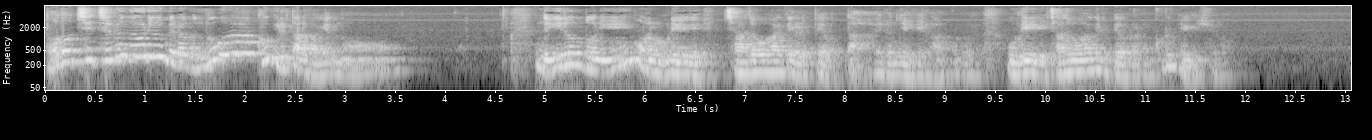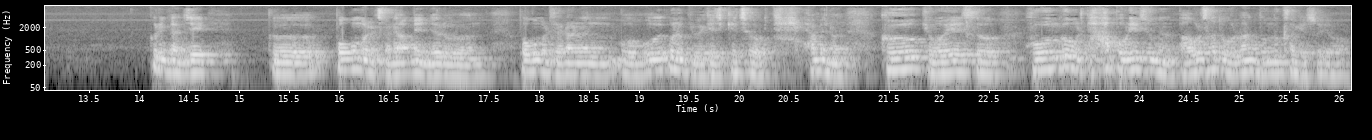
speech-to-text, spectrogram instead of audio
도대체 저런 어려움이라면 누가 그 길을 따라가겠노? 근데 이런 분이 오늘 우리에게 자족하기를 배웠다. 이런 얘기를 하고, 우리에게 자족하기를 배우라는 그런 얘기죠. 그러니까 이제 그 복음을 전하면 여러분 복음을 전하는 뭐 어느 교회 개척하고 다 하면은 그 교회에서 후원금을 다 보내주면 바울 사도 얼마나 넉넉하겠어요.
